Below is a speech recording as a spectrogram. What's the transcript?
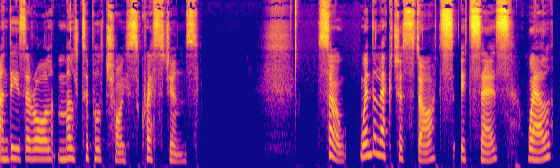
and these are all multiple choice questions. So, when the lecture starts, it says, Well,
